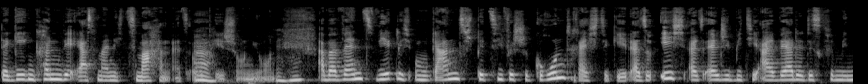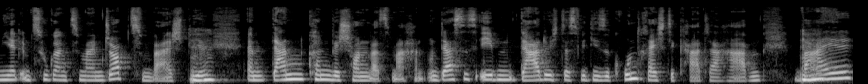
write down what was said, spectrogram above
Dagegen können wir erstmal nichts machen als ah. Europäische ah. Union. Mhm. Aber wenn es wirklich um ganz spezifische Grundrechte geht, also ich als LGBTI werde diskriminiert im Zugang zu meinem Job zum Beispiel, mhm. ähm, dann können wir schon was machen. Und das ist eben dadurch, dass wir diese Grundrechtecharta haben, Mhm. weil,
